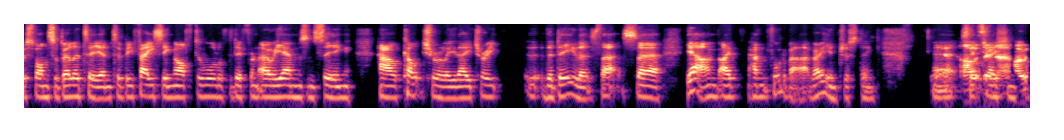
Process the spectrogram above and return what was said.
responsibility and to be facing off to all of the different OEMs and seeing how culturally they treat the dealers. That's uh, yeah, I'm, I have not thought about that. Very interesting. Uh, yeah, I, was in, uh, I, was,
